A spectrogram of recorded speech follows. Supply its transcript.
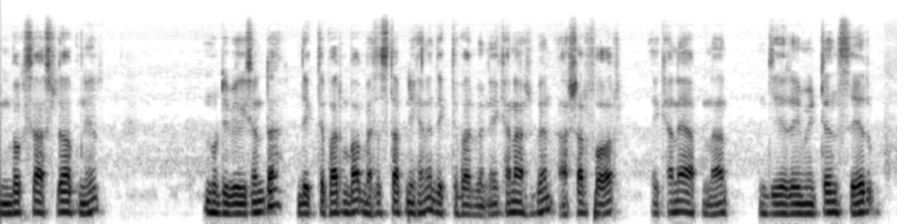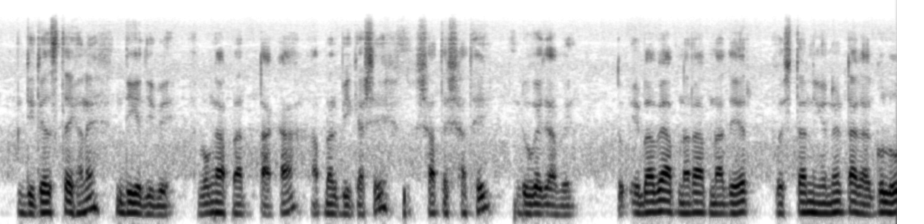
ইনবক্সে আসলেও আপনার নোটিফিকেশানটা দেখতে পারবেন বা মেসেজটা আপনি এখানে দেখতে পারবেন। এখানে আসবেন, আসার পর এখানে আপনার যে রেমিটেন্সের ডিটেলসটা এখানে দিয়ে দিবে এবং আপনার টাকা আপনার বিকাশে সাথে সাথেই ঢুকে যাবে। তো এভাবে আপনারা আপনাদের ওয়েস্টার্ন ইউনিয়নের টাকাগুলো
